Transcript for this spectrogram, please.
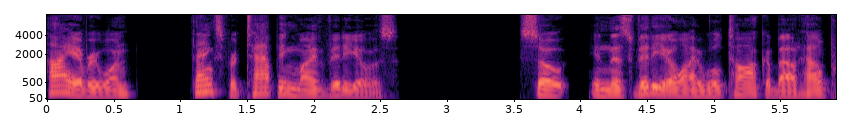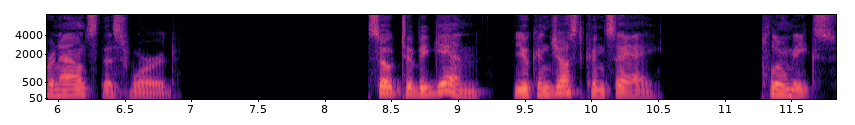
Hi everyone. Thanks for tapping my videos. So, in this video I will talk about how pronounce this word. So to begin, you can just can say Plumeex.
